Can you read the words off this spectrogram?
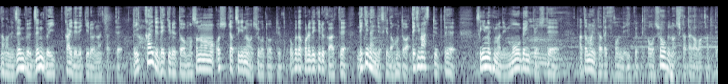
なんかね全部全部1回でできるようになっちゃってで1回でできるともうそのまま「おしじゃあ次の仕事」って言って「奥田これできるか?」って「できないんですけど本当は。できます」って言って次の日までに猛勉強して頭に叩き込んでいくっていうか勝負の仕方が分かって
